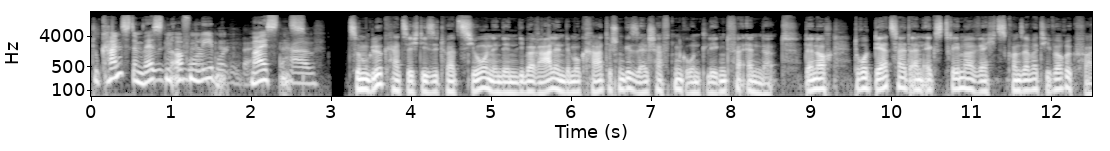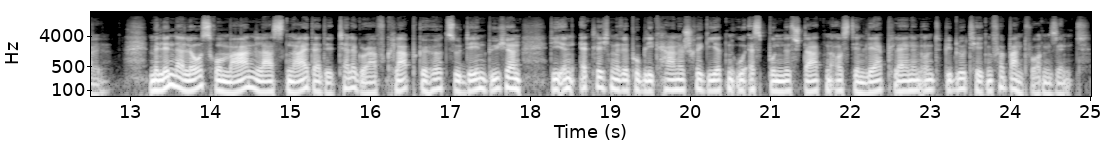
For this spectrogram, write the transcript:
Du kannst im Westen offen leben, meistens. Zum Glück hat sich die Situation in den liberalen demokratischen Gesellschaften grundlegend verändert. Dennoch droht derzeit ein extremer rechtskonservativer Rückfall. Melinda Lowes Roman Last Night at the Telegraph Club gehört zu den Büchern, die in etlichen republikanisch regierten US-Bundesstaaten aus den Lehrplänen und Bibliotheken verbannt worden sind.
